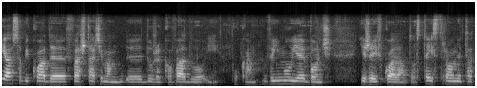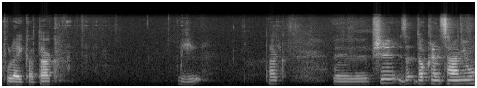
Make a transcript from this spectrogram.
Ja sobie kładę w warsztacie, mam duże kowadło i pukam, wyjmuję, bądź jeżeli wkładam to z tej strony ta tulejka, tak? Tak. Yy, Przy dokręcaniu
